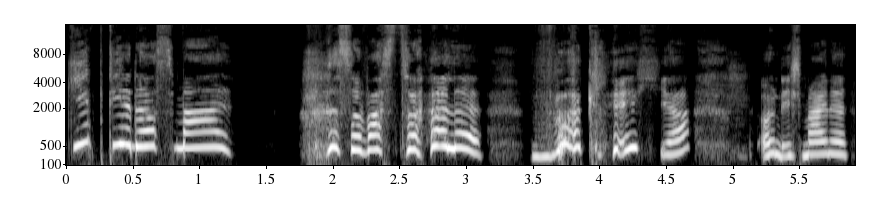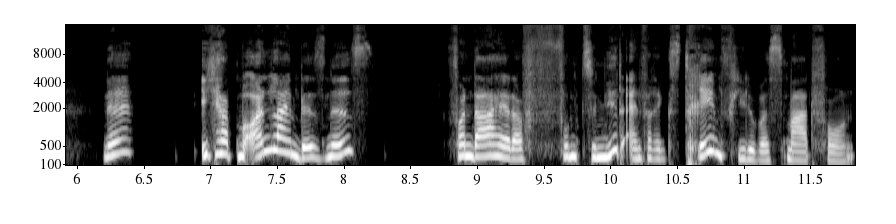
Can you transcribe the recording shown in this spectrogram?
Gib dir das mal! so was zur Hölle! Wirklich, ja? Und ich meine, ne, ich habe ein Online-Business. Von daher, da funktioniert einfach extrem viel über Smartphone.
